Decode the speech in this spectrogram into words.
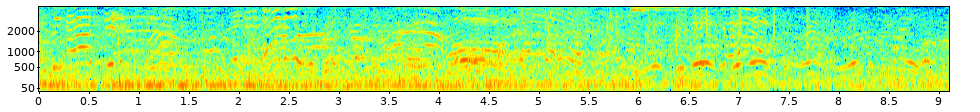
Empty basket. Good look. Good look. You're open, man.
